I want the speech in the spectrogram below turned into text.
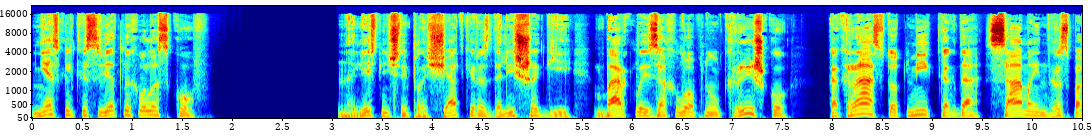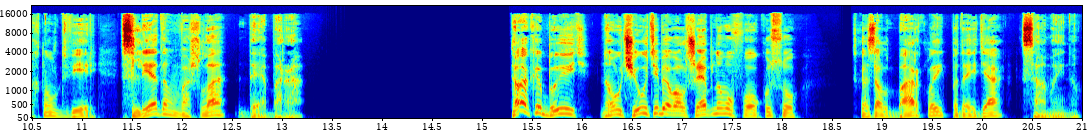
несколько светлых волосков. На лестничной площадке раздались шаги. Барклey захлопнул крышку как раз в тот миг, когда Самайн распахнул дверь. Следом вошла Дебора. «Так и быть, научу тебя волшебному фокусу», — сказал Барклey, подойдя к Самайну.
